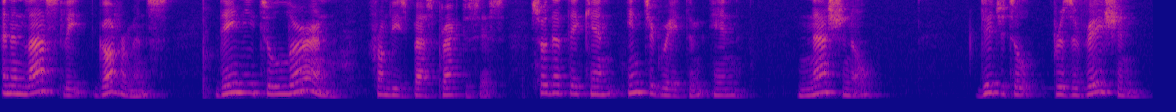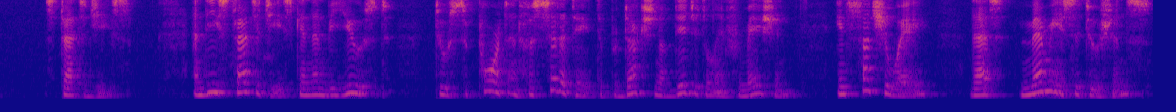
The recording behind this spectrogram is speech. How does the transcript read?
And then lastly, governments, they need to learn from these best practices so that they can integrate them in national digital preservation strategies. And these strategies can then be used to support and facilitate the production of digital information in such a way that memory institutions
